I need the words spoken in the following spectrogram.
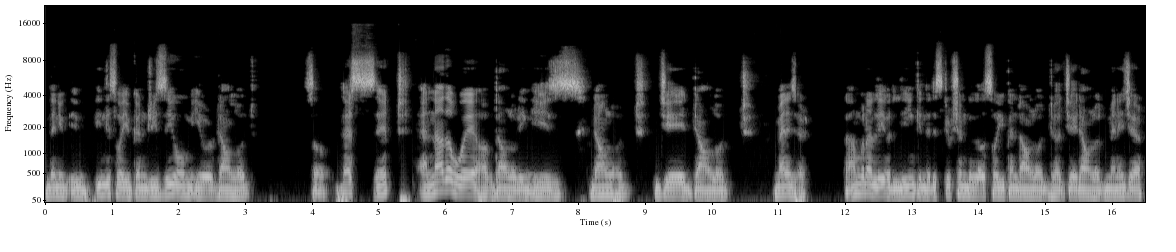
Then you, you in this way you can resume your download. So that's it another way of downloading is download j download manager. I'm gonna leave a link in the description below so you can download uh, j download manager.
